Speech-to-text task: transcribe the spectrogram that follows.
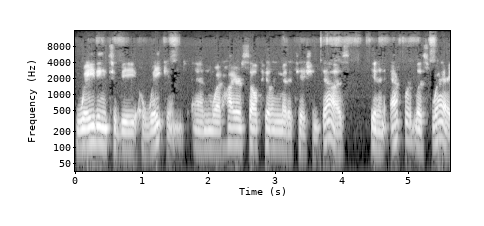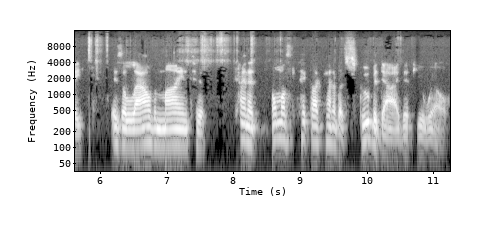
waiting to be awakened. And what higher self healing meditation does in an effortless way is allow the mind to kind of almost take like kind of a scuba dive, if you will,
